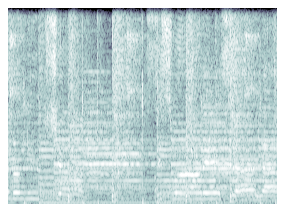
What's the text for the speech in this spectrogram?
revolution. 'Cause This one is alive.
